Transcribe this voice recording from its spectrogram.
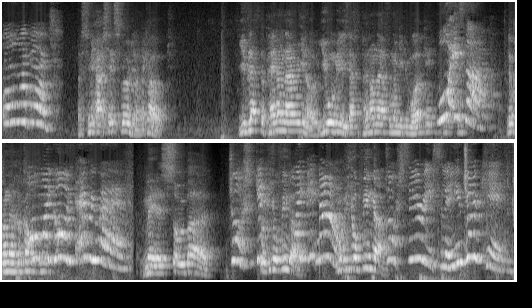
Oh my god. Something actually exploded on the couch? You've left the pen on there, you know. You or Millie's left the pen on there from when you've been working. What is that? Look on there, look on Oh my god. Mate, it's so bad. Josh, get Look at your finger. wipe it now. Look at your finger. Josh, seriously, you joking?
